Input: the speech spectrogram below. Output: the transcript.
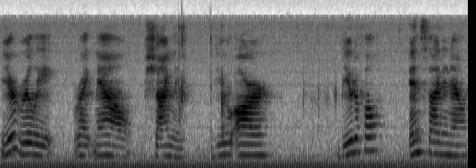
You're really, right now, shining. You are beautiful inside and out.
